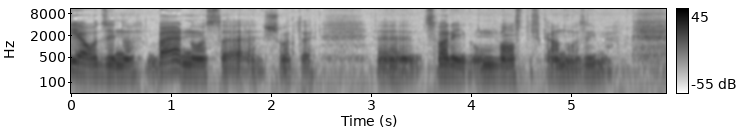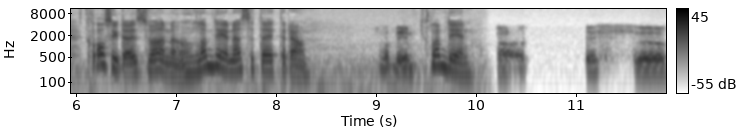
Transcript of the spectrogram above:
ieaudzina bērnos uh, šo te uh, svarīgumu valstiskā nozīmē. Klausītājs zvana. Labdien, esat ēterā. Labdien. Labdien. Uh, es uh,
